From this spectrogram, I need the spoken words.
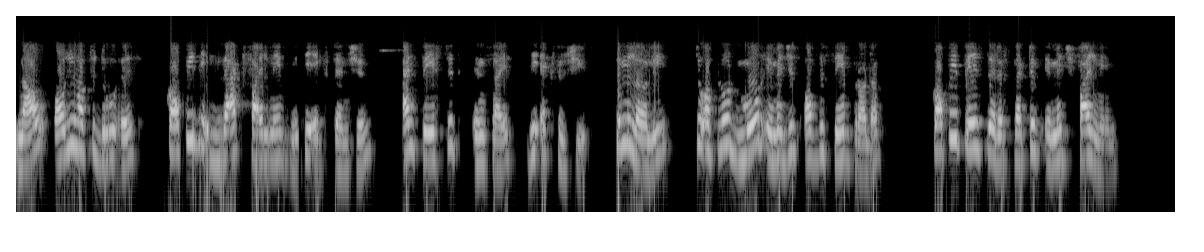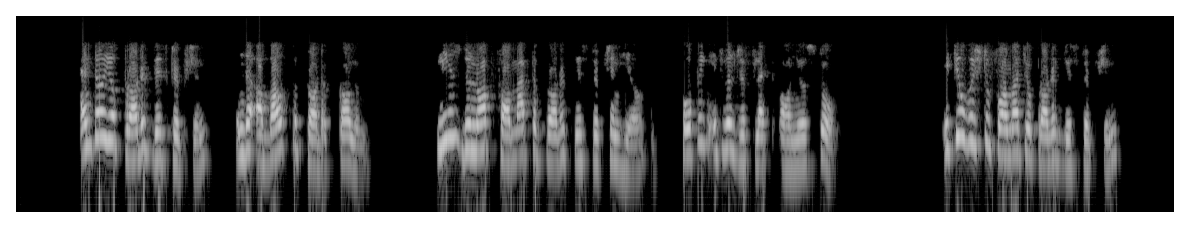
Now all you have to do is copy the exact file name with the extension and paste it inside the Excel sheet. Similarly, to upload more images of the same product, copy paste the respective image file name. Enter your product description in the About the Product column. Please do not format the product description here, hoping it will reflect on your store. If you wish to format your product description,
